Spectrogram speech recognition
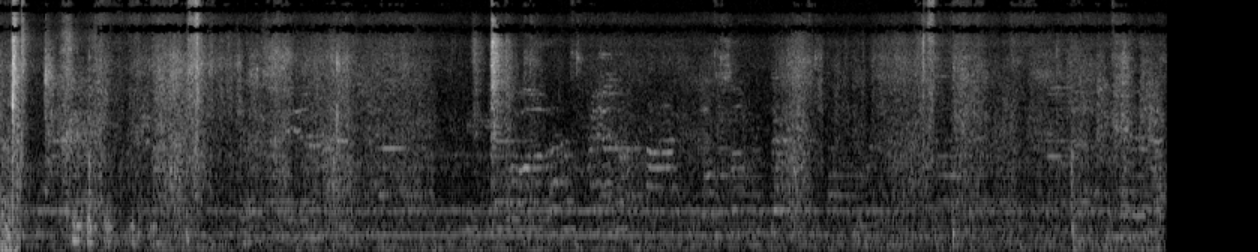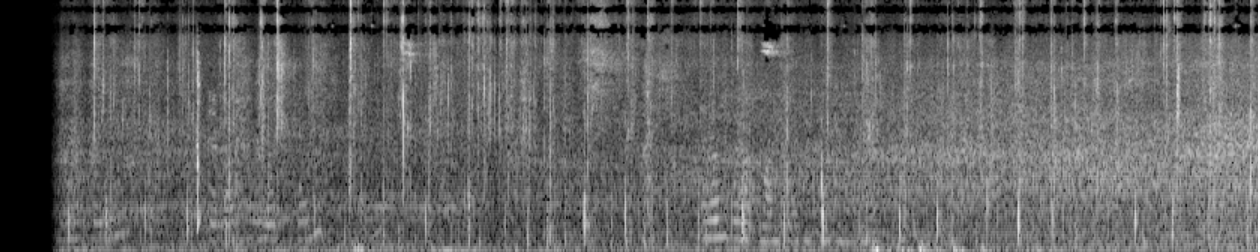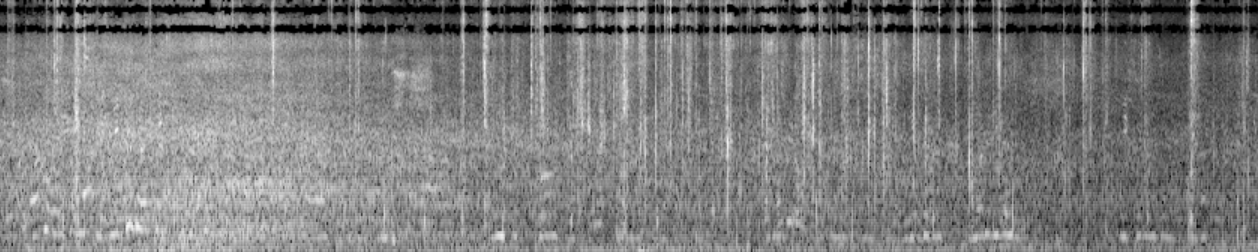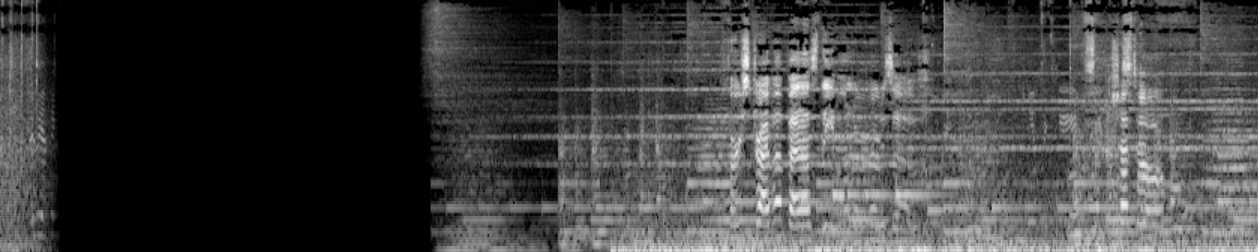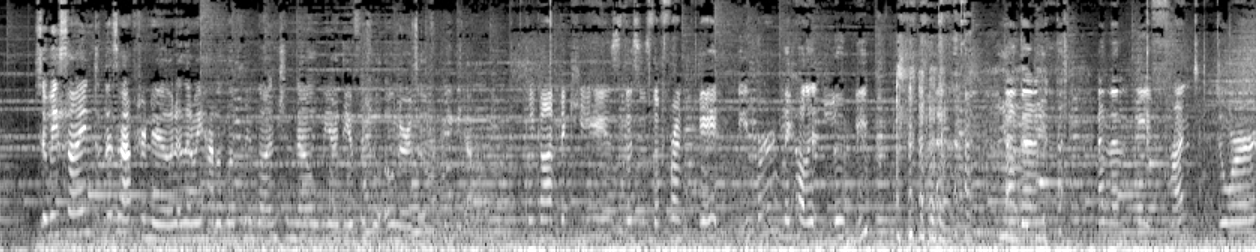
Just drive up as the owners of chateau. So we signed this afternoon and then we had a lovely lunch and now we are the official owners of Baby Doll. We got the keys. This is the front gate beeper. They call it le beep. and then and then the front door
